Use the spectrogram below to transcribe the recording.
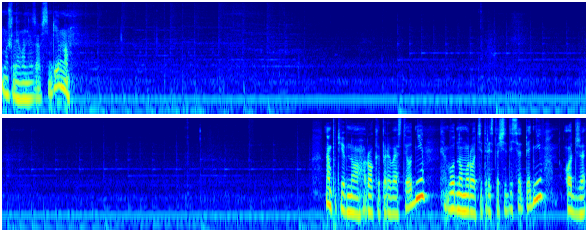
Можливо, не зовсім рівно. Нам потрібно роки перевести одні. В одному році 365 днів. Отже,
